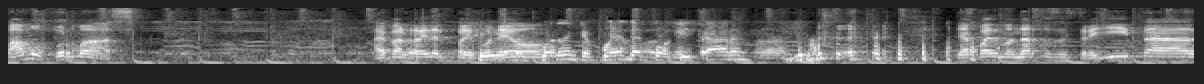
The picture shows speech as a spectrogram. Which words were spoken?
Vamos por más. Ahí para el rey del Sí, perifoneo. recuerden que pueden depositar ya puedes mandar tus estrellitas,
